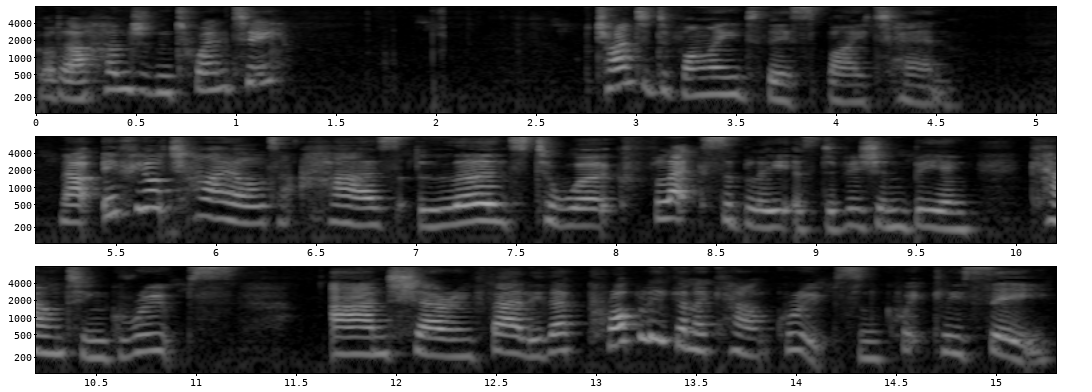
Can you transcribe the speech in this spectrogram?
Got our 120. We're trying to divide this by 10. Now, if your child has learnt to work flexibly as division being counting groups and sharing fairly, they're probably going to count groups and quickly see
